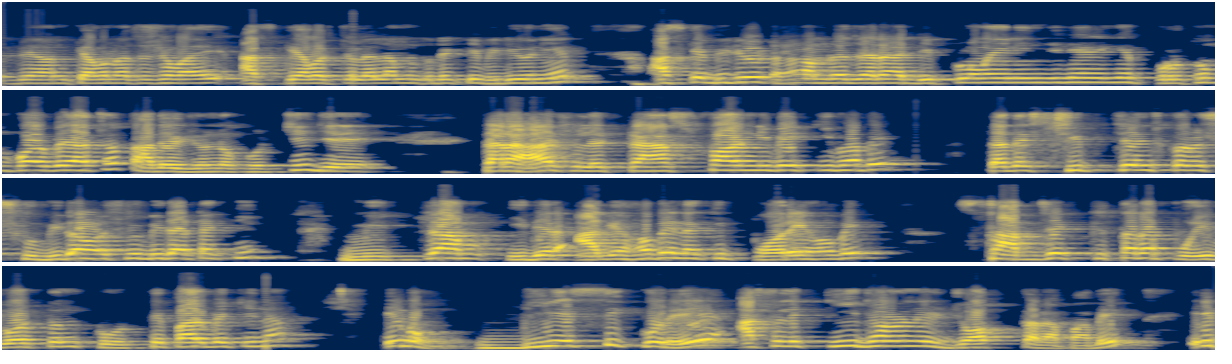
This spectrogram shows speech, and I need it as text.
এভরিওয়ান কেমন আছো সবাই? আজকে আবার চলে এলাম নতুন একটি ভিডিও নিয়ে। আজকে ভিডিওটা আমরা যারা ডিপ্লোমা ইন ইঞ্জিনিয়ারিং এর প্রথম পর্বে আছো, তাদের জন্য করছি যে, তারা আসলে ট্রান্সফার নিবে কীভাবে? তাদের শিফট চেঞ্জ করার সুবিধা, অসুবিধাটা কি? মিডটার্ম ঈদের আগে হবে নাকি পরে হবে? সাবজেক্ট তারা পরিবর্তন করতে পারবে কিনা? এবং বিএসসি করে আসলে কি ধরনের জব তারা পাবে? এই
